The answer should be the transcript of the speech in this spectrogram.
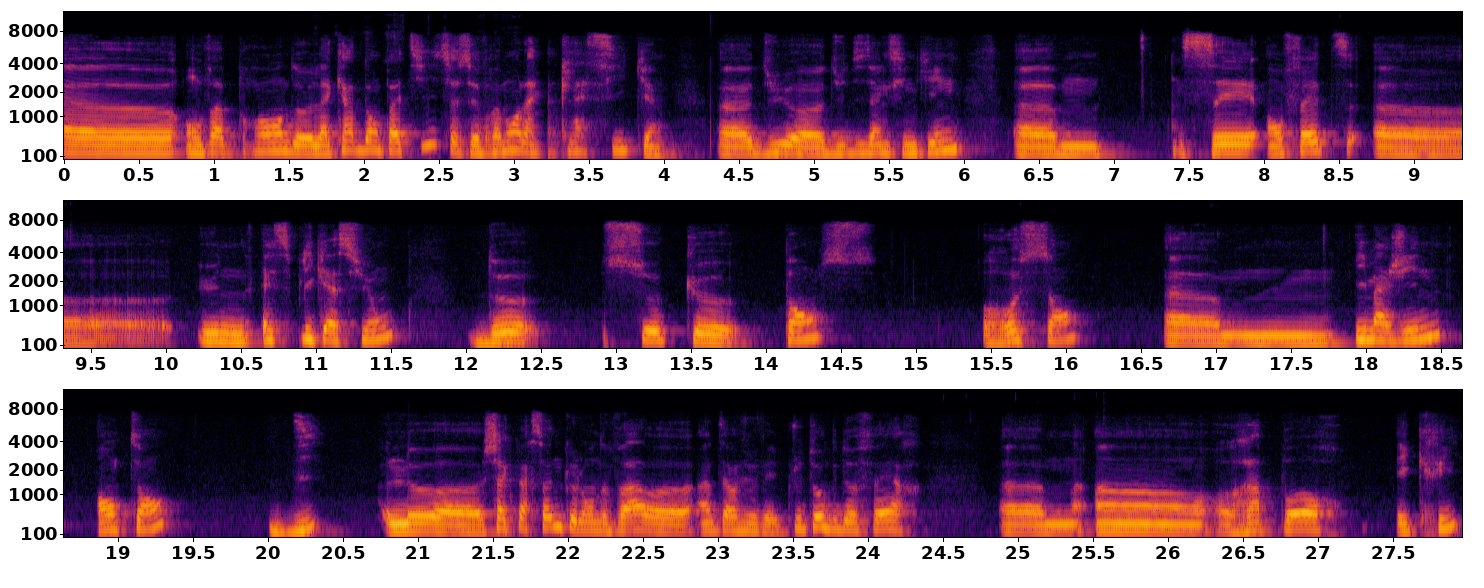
Euh, on va prendre la carte d'empathie, ça c'est vraiment la classique euh, du, euh, du design thinking. C'est en fait une explication de ce que pense, ressent, imagine, entend, dit le, chaque personne que l'on va interviewer. Plutôt que de faire euh, un rapport écrit,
